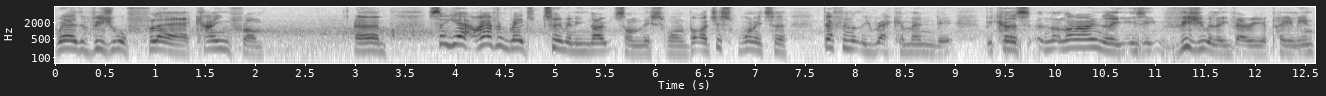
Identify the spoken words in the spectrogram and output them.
where the visual flair came from um, so yeah I haven't read too many notes on this one but I just wanted to definitely recommend it because not only is it visually very appealing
